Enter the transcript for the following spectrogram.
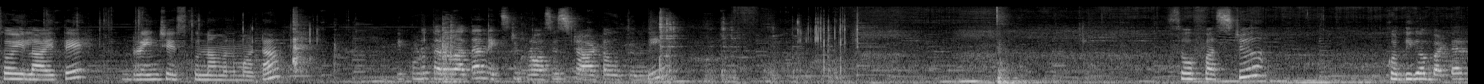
సో ఇలా అయితే డ్రైన్ చేసుకున్నాం అనమాట ఇప్పుడు తర్వాత నెక్స్ట్ ప్రాసెస్ స్టార్ట్ అవుతుంది. సో ఫస్ట్ కొద్దిగా బటర్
